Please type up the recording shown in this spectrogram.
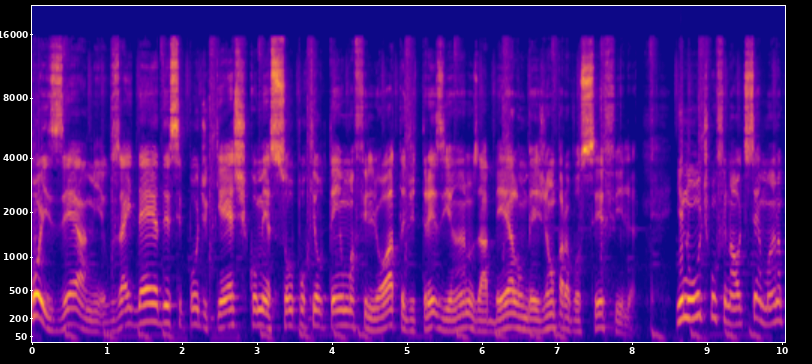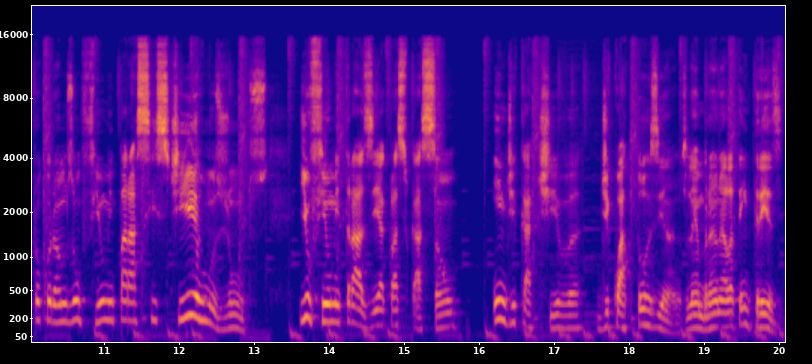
Pois é, amigos, a ideia desse podcast começou porque eu tenho uma filhota de 13 anos, a Bela, um beijão para você, filha. E no último final de semana procuramos um filme para assistirmos juntos. E o filme trazia a classificação indicativa de 14 anos. Lembrando, ela tem 13.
